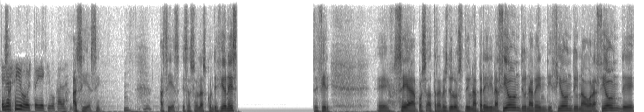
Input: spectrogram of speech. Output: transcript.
¿Es así o estoy equivocada? Así es, sí. Así es. Esas son las condiciones. Es decir, eh, sea pues, a través de, una peregrinación, de una bendición, de una oración, de,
